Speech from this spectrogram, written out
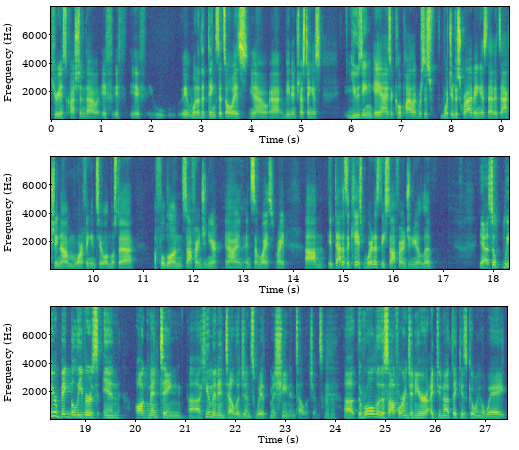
curious question though. If, if, if one of the things that's always you know uh, been interesting is using AI as a co-pilot versus what you're describing is that it's actually now morphing into almost a, a full-blown software engineer, you know, in, in some ways, right? Um, if that is the case, where does the software engineer live? Yeah, so we are big believers in augmenting uh, human intelligence with machine intelligence. Mm-hmm. Uh, the role of the software engineer, I do not think, is going away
